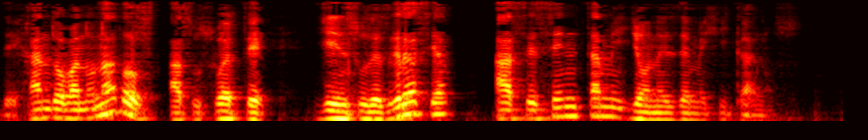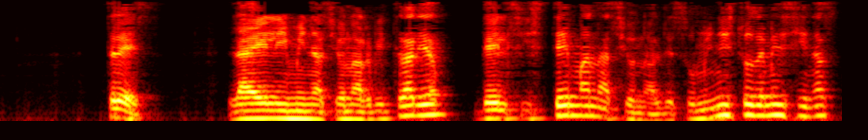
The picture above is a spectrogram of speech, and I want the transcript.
dejando abandonados a su suerte y en su desgracia a 60 millones de mexicanos. 3. La eliminación arbitraria del Sistema Nacional de Suministro de Medicinas,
